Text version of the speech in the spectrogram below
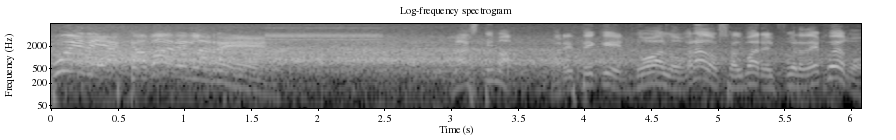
Puede acabar en la red. Lástima, parece que no ha logrado salvar el fuera de juego.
